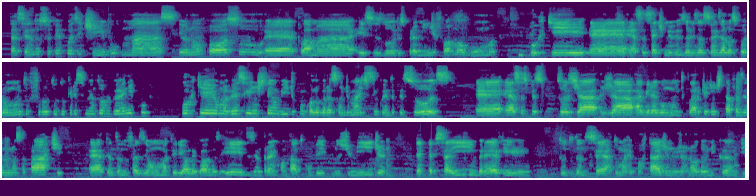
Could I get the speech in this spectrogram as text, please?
Está sendo super positivo, mas eu não posso é, clamar esses louros para mim de forma alguma, porque é, essas 7 mil visualizações elas foram muito fruto do crescimento orgânico, porque uma vez que a gente tem um vídeo com colaboração de mais de 50 pessoas, é, essas pessoas já, já agregam muito. Claro que a gente está fazendo nossa parte, é, tentando fazer um material legal nas redes, entrar em contato com veículos de mídia, deve sair em breve, tudo dando certo, uma reportagem no jornal da Unicamp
